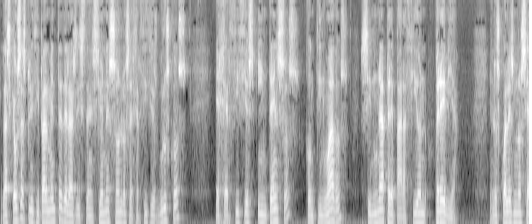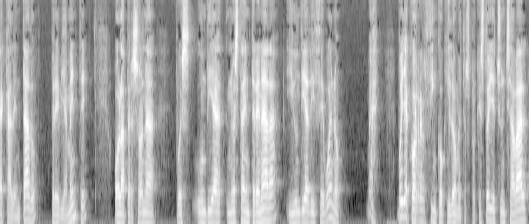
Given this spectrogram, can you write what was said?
Las causas principalmente de las distensiones son los ejercicios bruscos, ejercicios intensos, continuados, sin una preparación previa, en los cuales no se ha calentado previamente, o la persona pues un día no está entrenada y un día dice, bueno, voy a correr cinco kilómetros porque estoy hecho un chaval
